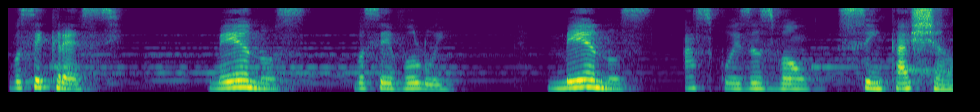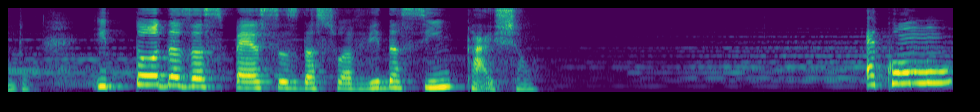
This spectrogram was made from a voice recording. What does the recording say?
você cresce, menos você evolui, menos as coisas vão se encaixando e todas as peças da sua vida se encaixam. É como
